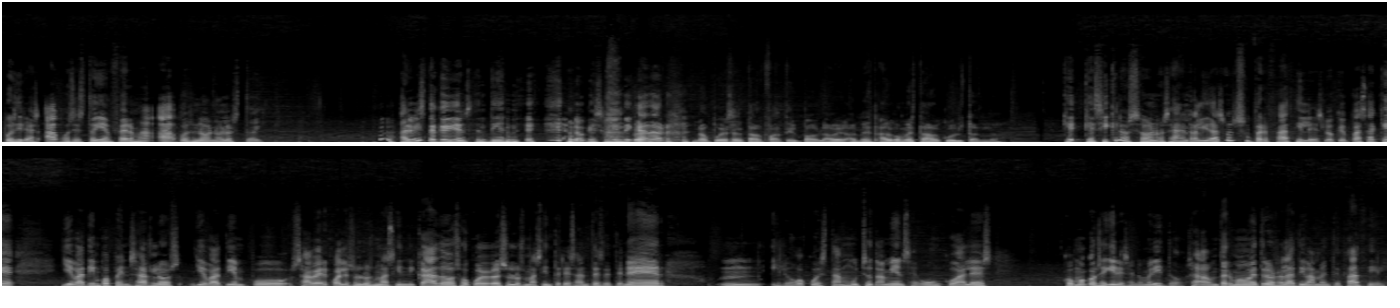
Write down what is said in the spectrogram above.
pues dirás, ah, pues estoy enferma, ah, pues no, no lo estoy. ¿Has visto qué bien se entiende lo que es un indicador? No puede ser tan fácil, Paula. A ver, algo me estás ocultando. Que, que sí que lo son, o sea, en realidad son súper fáciles. Lo que pasa que lleva tiempo pensarlos, lleva tiempo saber cuáles son los más indicados o cuáles son los más interesantes de tener. mm, y luego cuesta mucho también, según cuáles, cómo conseguir ese numerito. O sea, un termómetro es relativamente fácil.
